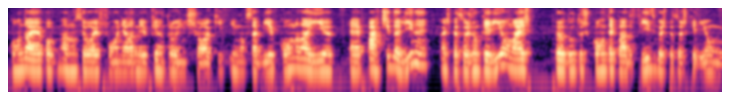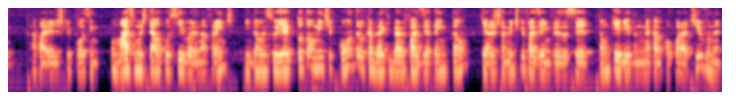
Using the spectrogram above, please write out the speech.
Quando a Apple anunciou o iPhone, ela meio que entrou em choque e não sabia como ela ia é, partir dali, né? As pessoas não queriam mais produtos com teclado físico, as pessoas queriam aparelhos que fossem o máximo de tela possível ali na frente. Então isso ia totalmente contra o que a BlackBerry fazia até então, que era justamente o que fazia a empresa ser tão querida no mercado corporativo, né?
